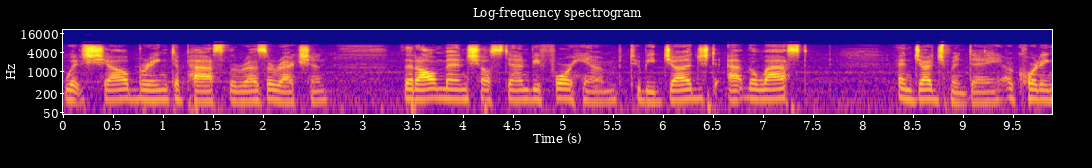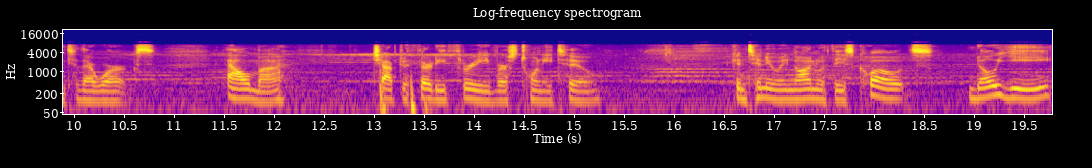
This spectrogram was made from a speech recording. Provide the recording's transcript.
which shall bring to pass the resurrection, that all men shall stand before him to be judged at the last and judgment day according to their works. Alma chapter 33, verse 22. Continuing on with these quotes Know ye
